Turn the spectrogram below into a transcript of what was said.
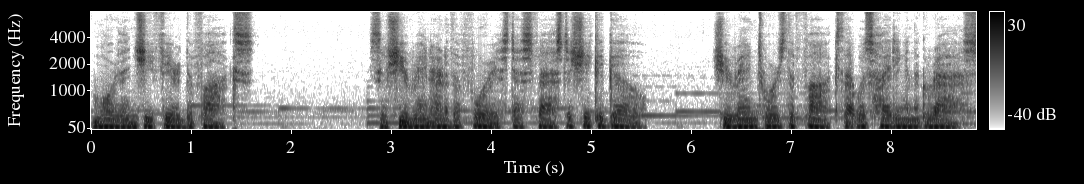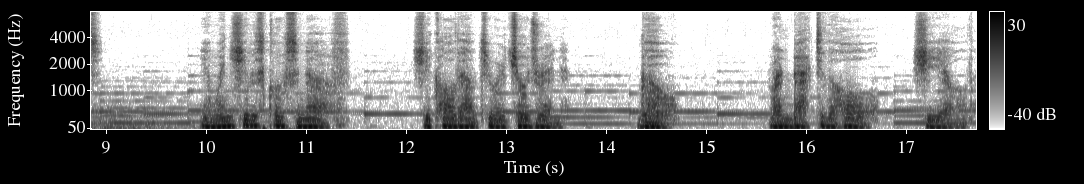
more than she feared the fox. So she ran out of the forest as fast as she could go. She ran towards the fox that was hiding in the grass. And when she was close enough, she called out to her children, Go, run back to the hole, she yelled.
